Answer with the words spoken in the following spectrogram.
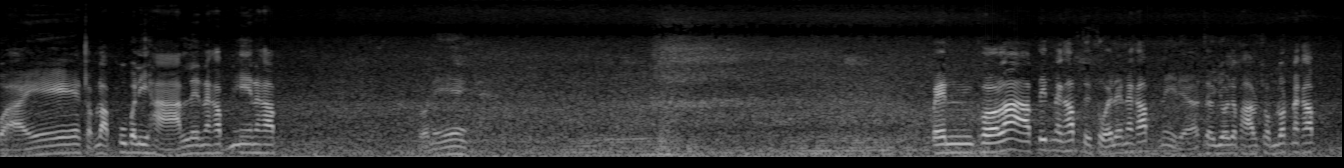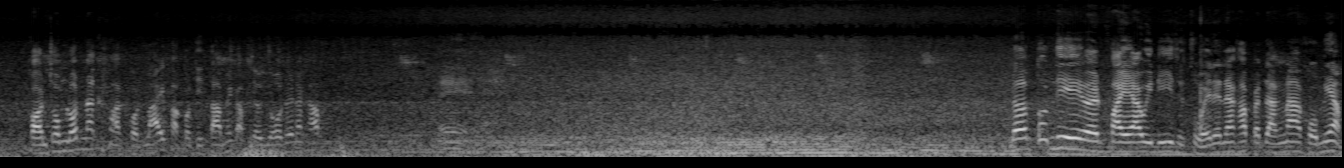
วยๆสำหรับผู้บริหารเลยนะครับนี่นะครับ ตัวนี้ เป็นโคโรล่าอาร์ติสนะครับ สวย ๆ เลยนะครับ นี่เดี๋ยวเซลโยจะพาไปชมรถนะครับ ก่อนชมรถนะฝากกดไลค์ฝากกดติดตามให้กับเซลโยด้วยนะครับนี่เริ่มต้นที่เป็นไฟ LED สวย ๆ เลยนะครับ กระจังหน้าโครเมียม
